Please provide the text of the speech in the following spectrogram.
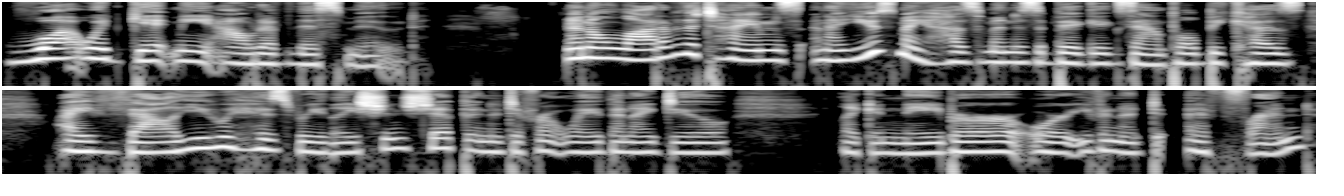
what would get me out of this mood? And a lot of the times, and I use my husband as a big example because I value his relationship in a different way than I do like a neighbor or even a, a friend.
